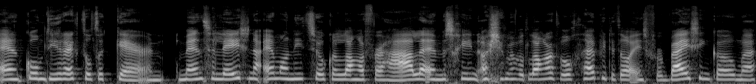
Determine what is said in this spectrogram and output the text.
En kom direct tot de kern. Mensen lezen nou eenmaal niet zulke lange verhalen. En misschien als je me wat langer volgt, heb je dit al eens voorbij zien komen.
